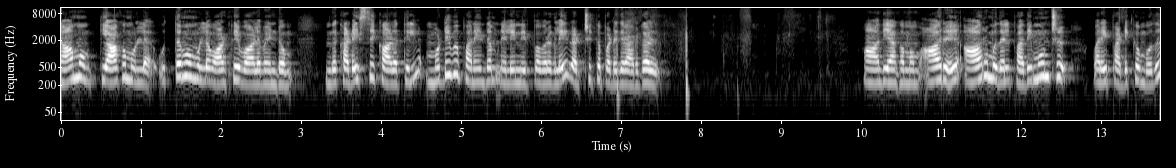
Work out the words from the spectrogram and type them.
நாமும் தியாகமுள்ள உத்தமமுள்ள வாழ்க்கை வாழ வேண்டும். இந்த கடைசி காலத்தில் முடிவு பரிந்தம் நிலை நிற்பவர்களே ரட்சிக்கப்படுகிறார்கள். ஆதியாகமம் ஆறு ஆறு முதல் பதிமூன்று வரை படிக்கும்போது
